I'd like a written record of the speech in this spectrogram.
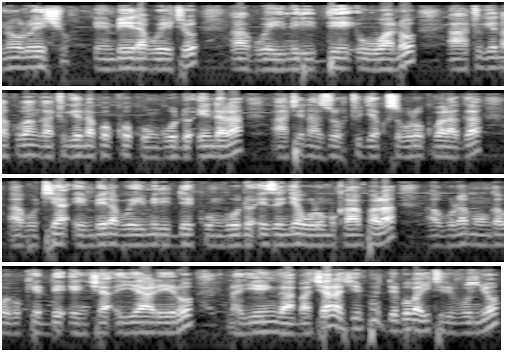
n'olwekyo embeera bwetyo bweyimiridde wano. Tugenda kubanga tugendakokko ku nguudo endala ate nazo tujja kusobola okubalaga butya embeera bweyimiridde ku nguudo ez'enjawulo mu kampala obulamu nga bwe bukedde enkya ya leero. Naye nga bakyala kimpadde bo bayitirivu nnyo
